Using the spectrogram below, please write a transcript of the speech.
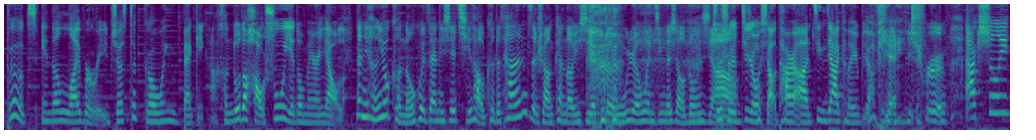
books in the library just going begging 啊，很多的好书也都没人要了。那你很有可能会在那些乞讨客的摊摊子上看到一些本无人问津的小东西啊，就是这种小摊儿啊，进价可能也比较便宜。True. Actually,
